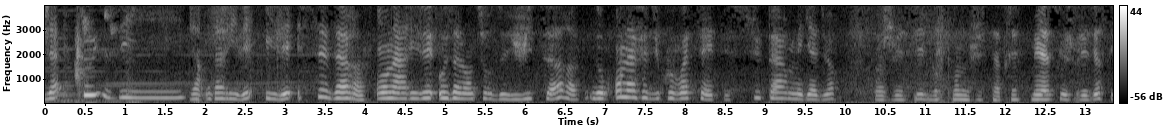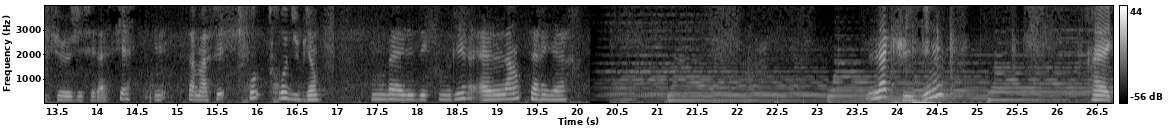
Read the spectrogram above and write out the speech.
jacuzzi. Vient d'arriver, il est 16h. On est arrivé aux alentours de 8h. Donc on a fait du covoit, ça a été super méga dur. je vais essayer de vous reprendre juste après. Mais là ce que je voulais dire c'est que j'ai fait la sieste et ça m'a fait trop trop du bien. On va aller découvrir l'intérieur. La cuisine avec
